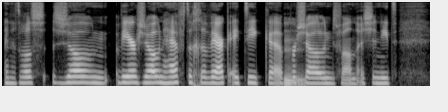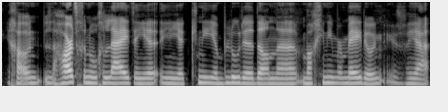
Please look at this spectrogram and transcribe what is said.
En het was zo'n, weer zo'n heftige werkethiek eh, Mm. persoon. Van als je niet gewoon hard genoeg leidt en je, je knieën bloeden, dan eh, mag je niet meer meedoen. Ik van ja,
